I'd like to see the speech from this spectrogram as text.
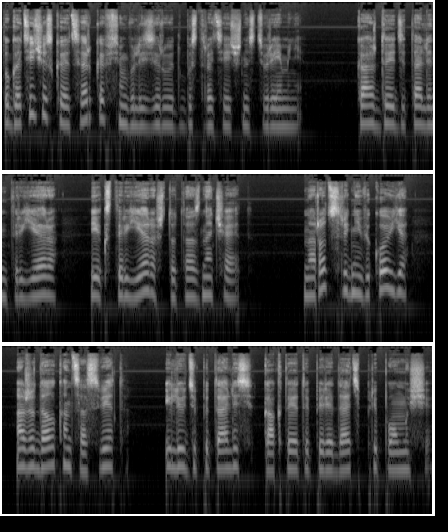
то готическая церковь символизирует быстротечность времени. Каждая деталь интерьера и экстерьера что-то означает. Народ Средневековья ожидал конца света, и люди пытались как-то это передать при помощи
